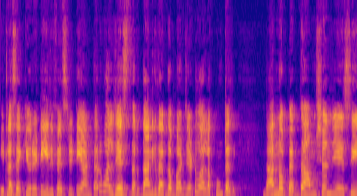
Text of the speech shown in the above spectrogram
ఇట్లా సెక్యూరిటీ ఇది ఫెసిలిటీ అంటారు వాళ్ళు చేస్తారు. దానికి తగ్గ బడ్జెట్ వాళ్ళకు ఉంటుంది. దాన్నో పెద్ద అంశం చేసి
